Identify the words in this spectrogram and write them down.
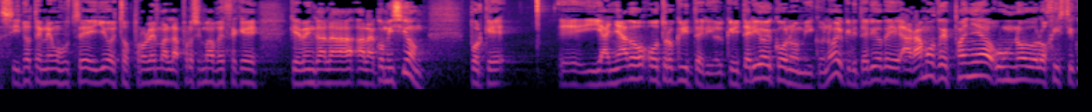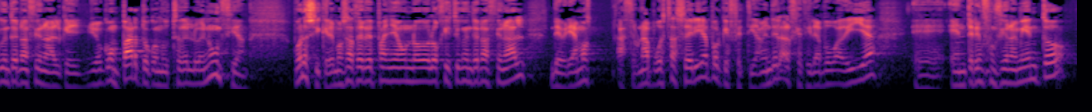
Si no tenemos usted y yo estos problemas las próximas veces que, venga a la comisión. Porque eh, y añado otro criterio, el criterio económico, ¿no? el criterio de hagamos de España un nodo logístico internacional, que yo comparto cuando ustedes lo enuncian. Bueno, si queremos hacer de España un nodo logístico internacional, deberíamos hacer una apuesta seria porque efectivamente la Algeciras-Bobadilla eh, entre en funcionamiento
